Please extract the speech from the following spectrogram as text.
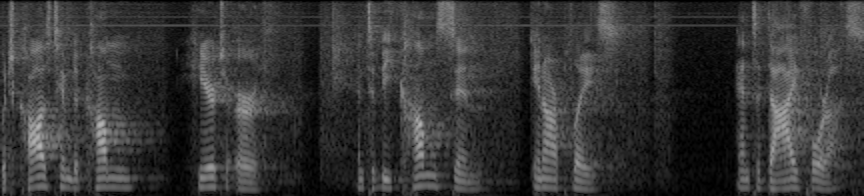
which caused Him to come here to earth and to become sin in our place and to die for us.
